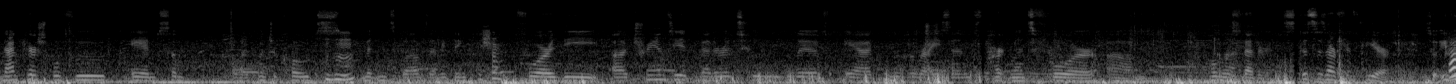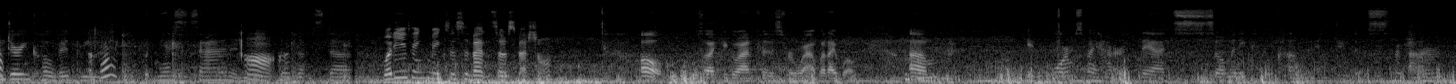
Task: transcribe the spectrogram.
non-perishable food and some like winter coats, mm -hmm. mittens, gloves, everything for, sure. for the uh, transient veterans who live at New Horizons apartments for um, homeless okay. veterans. This is our fifth year. So even oh. during COVID, we okay. put masks on and build up stuff. What do you think makes this event so special? Oh, so I could go on for this for a while, but I won't. Um, it warms my heart that so many people come and do this. For sure. Um,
